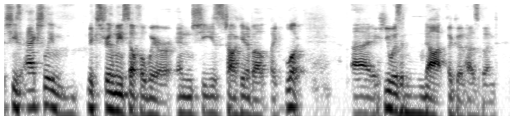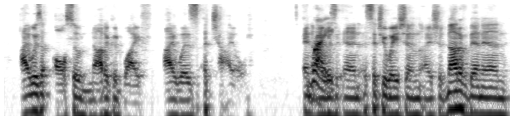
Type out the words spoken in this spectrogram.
she's actually extremely self-aware and she's talking about like look uh, he was not a good husband i was also not a good wife. I was a child. And i was in a situation i should not have been in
